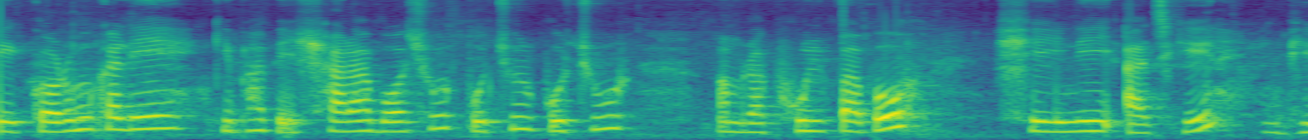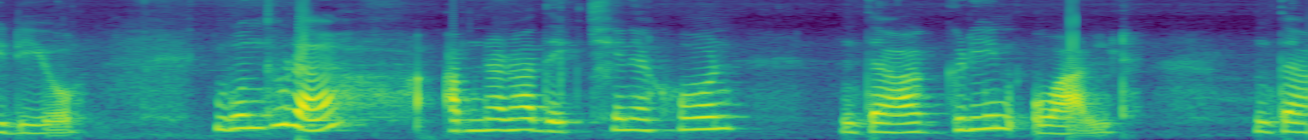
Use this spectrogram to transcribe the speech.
এই গরমকালে কীভাবে সারা বছর প্রচুর প্রচুর আমরা ফুল পাবো, সেই নিয়েই আজকের ভিডিও। বন্ধুরা, আপনারা দেখছেন এখন the green world. The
